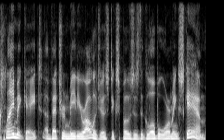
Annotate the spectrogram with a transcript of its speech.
Climategate, a veteran meteorologist exposes the global warming scam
